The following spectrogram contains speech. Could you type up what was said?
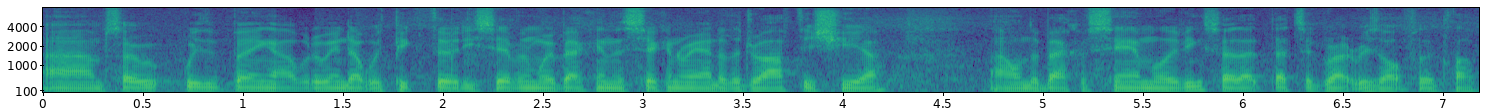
Um, so with being able to end up with pick 37, we're back in the second round of the draft this year uh, on the back of Sam leaving. So that, that's a great result for the club.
